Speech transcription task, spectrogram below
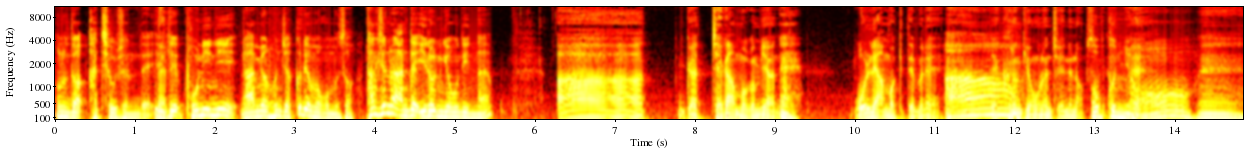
오늘도 같이 오셨는데 네네. 이게 본인이 라면 혼자 끓여 먹으면서 당신은 안 돼 이런 경우도 있나요? 아, 그러니까 제가 안 먹으면 네. 원래 안 먹기 때문에 아. 네, 그런 경우는 저희는 없습니다. 없군요. 네. 네.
